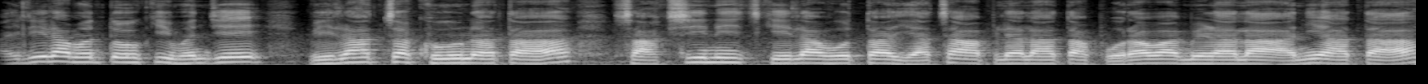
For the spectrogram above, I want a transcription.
सायलीला म्हणतो की म्हणजे विलासचा खून आता साक्षीनेच केला होता याचा आपल्याला आता पुरावा मिळाला आणि आता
